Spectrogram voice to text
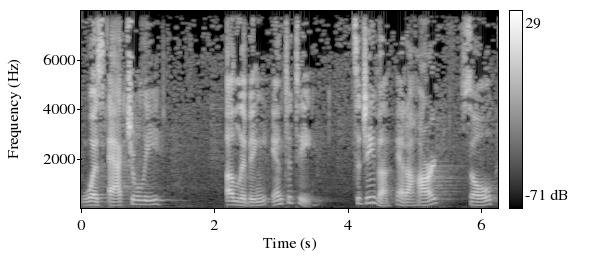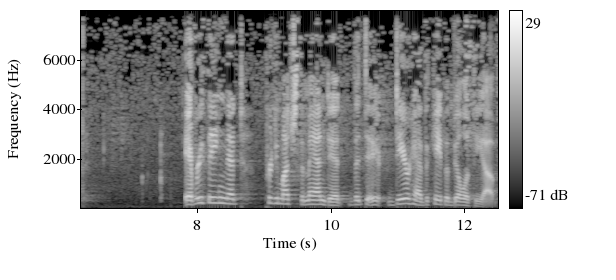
was actually a living entity. Sajiva had a heart, soul, everything that pretty much the man did, the deer had the capability of.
